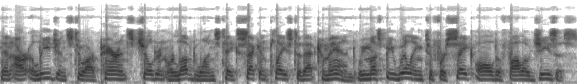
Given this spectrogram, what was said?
then our allegiance to our parents, children, or loved ones takes second place to that command. We must be willing to forsake all to follow Jesus.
